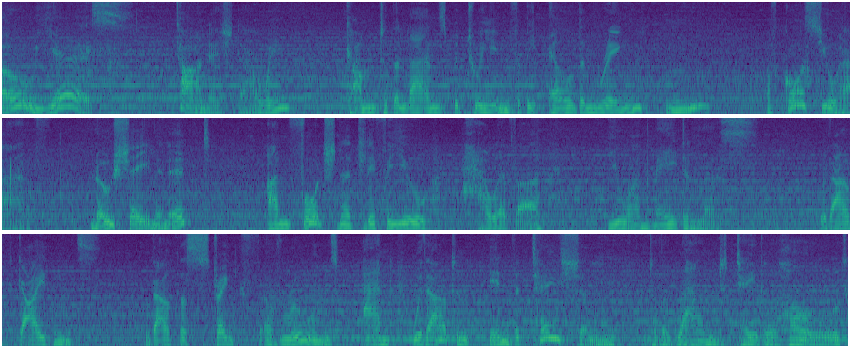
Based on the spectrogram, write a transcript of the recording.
Oh, yes. Tarnished, are we? Come to the lands between for the Elden Ring? Hmm? Of course you have. No shame in it. Unfortunately for you, however, you are maidenless. Without guidance, without the strength of runes, and without an invitation to the Round Table Hold,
